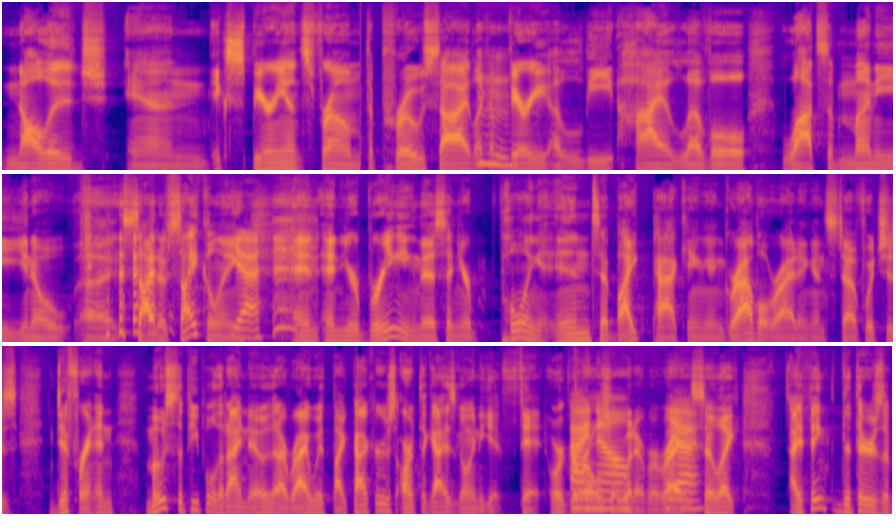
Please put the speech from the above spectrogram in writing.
knowledge and experience from the pro side, like Mm-hmm. a very elite, high level, lots of money, you know, uh, side of cycling. Yeah. And and you're bringing this and you're pulling it into bike packing and gravel riding and stuff, which is different. And most of the people that I know that I ride with, bike packers, aren't the guys going to get fit or girls or whatever, right? Yeah. So like I think that there's a,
